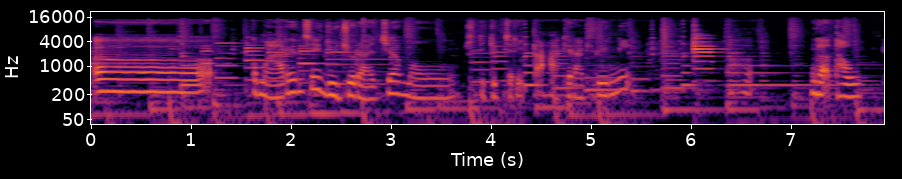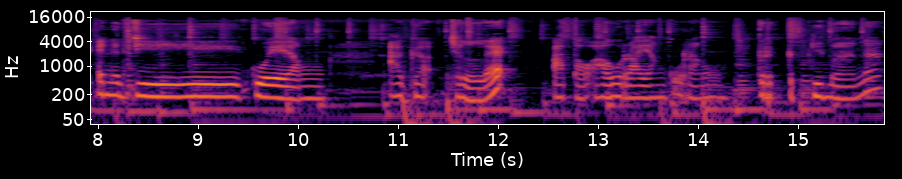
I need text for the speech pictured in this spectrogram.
uh, kemarin sih jujur aja mau sedikit cerita. Akhir-akhir ini eh, nggak uh, tahu energi gue yang agak jelek atau aura yang kurang greget gimana.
